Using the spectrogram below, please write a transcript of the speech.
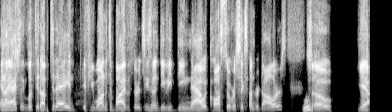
And I actually looked it up today. And if you wanted to buy the third season on DVD now, it costs over $600. Ooh. So, yeah,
